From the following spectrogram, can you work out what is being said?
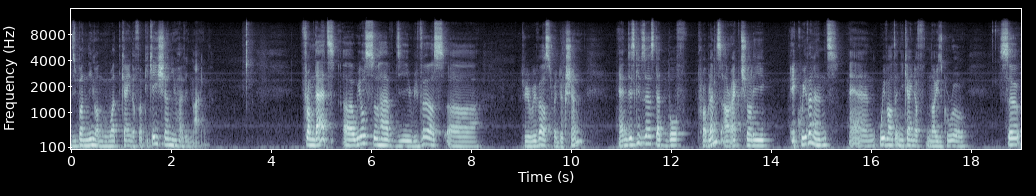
depending on what kind of application you have in mind. From that, uh, we also have the reverse, uh, the reverse reduction, and this gives us that both problems are actually equivalent and without any kind of noise grow. So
